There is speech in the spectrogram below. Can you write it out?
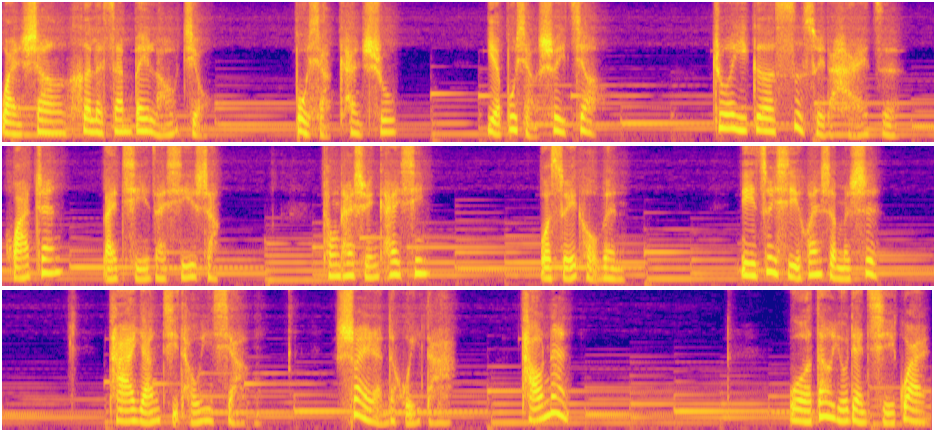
晚上喝了三杯老酒，不想看书，也不想睡觉，捉一个四岁的孩子。华瞻来骑在膝上，同他寻开心。我随口问：“你最喜欢什么事？”他仰起头一想，率然的回答：“逃难。”我倒有点奇怪，“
